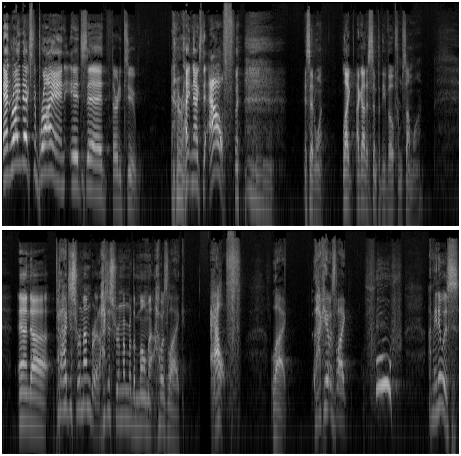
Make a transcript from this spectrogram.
And right next to Brian, it said 32. And right next to Alf, it said one. Like, I got a sympathy vote from someone. And, uh, but I just remember it. I just remember the moment I was like, Alf. Like, like it was like, whew. I mean, it was,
